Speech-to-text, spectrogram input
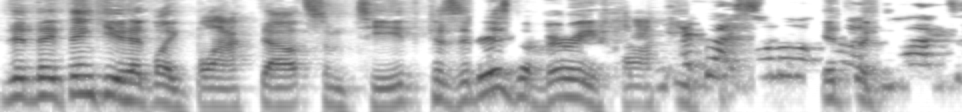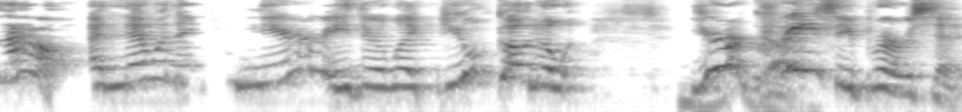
Did they think you had like blacked out some teeth? Because it is a very hockey. Yeah, some of them was blacked out. And then when they come near me, they're like, you go to, you're a crazy yeah. person.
